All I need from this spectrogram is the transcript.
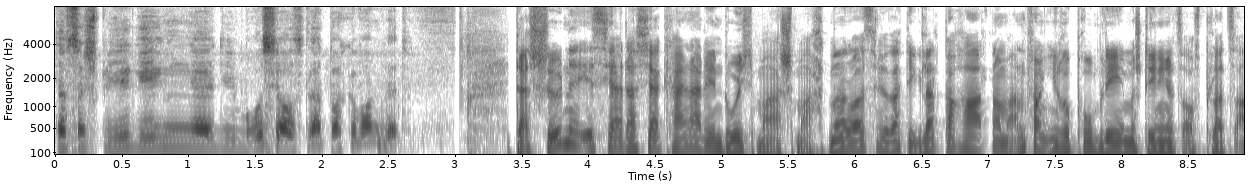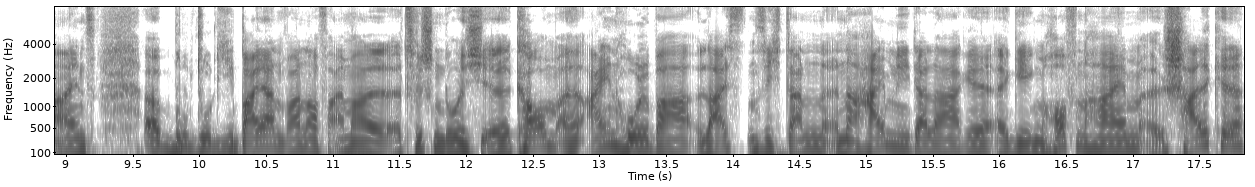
dass das Spiel gegen äh, die Borussia aus Gladbach gewonnen wird. Das Schöne ist ja, dass ja keiner den Durchmarsch macht. Ne? Du hast ja gesagt, die Gladbacher hatten am Anfang ihre Probleme, stehen jetzt auf Platz 1. Äh, die Bayern waren auf einmal äh, zwischendurch äh, kaum einholbar, leisten sich dann eine Heimniederlage gegen Hoffenheim. Schalke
